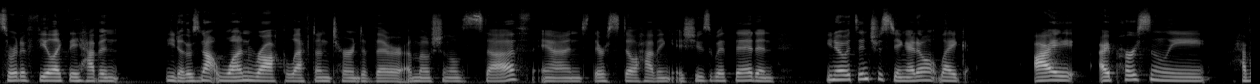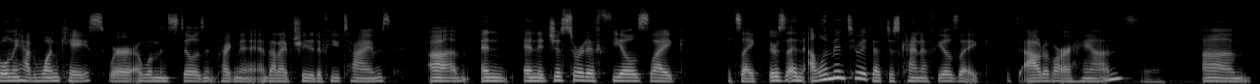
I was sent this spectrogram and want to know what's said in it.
sort of feel like they haven't, you know, there's not one rock left unturned of their emotional stuff and they're still having issues with it. And, you know, it's interesting. I don't like, I, I personally have only had one case where a woman still isn't pregnant and that I've treated a few times. Um, and, and it just sort of feels like, it's like there's an element to it that just kind of feels like it's out of our hands. Yeah. Um,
